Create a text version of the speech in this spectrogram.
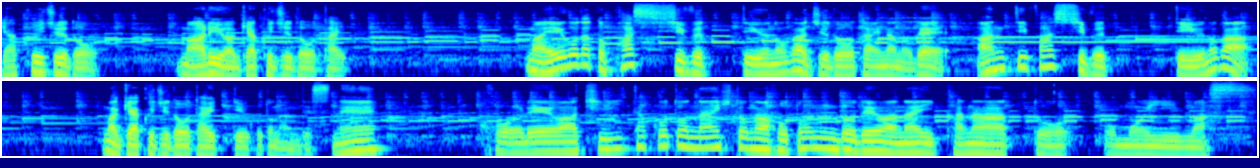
逆受動、まあ、あるいは逆受動体。まあ、英語だとパッシブっていうのが受動体なのでアンティパッシブっていうのがまあ、逆受動体っていうことなんですね。これは聞いたことない人がほとんどではないかなと思います。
